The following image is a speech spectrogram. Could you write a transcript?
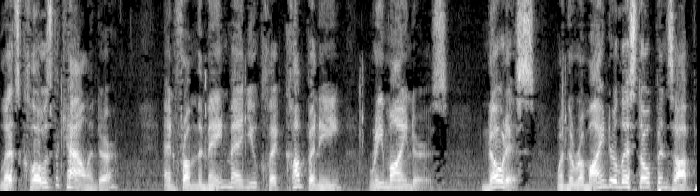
let's close the calendar and from the main menu click Company Reminders. Notice when the reminder list opens up,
